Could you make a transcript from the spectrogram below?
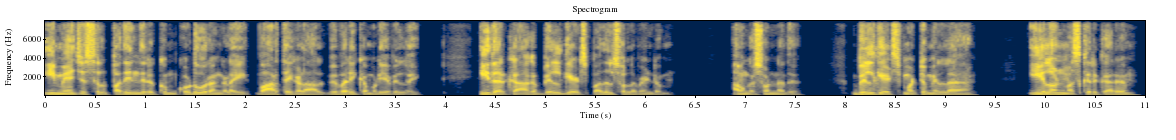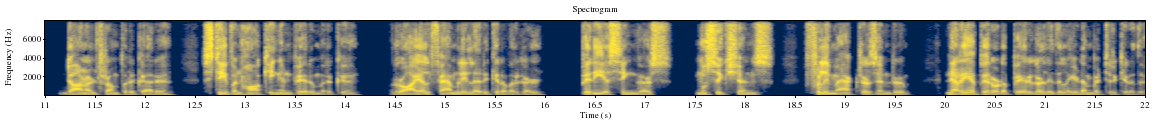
இமேஜஸில் பதிந்திருக்கும் கொடூரங்களை வார்த்தைகளால் விவரிக்க முடியவில்லை. இதற்காக பில் கேட்ஸ் பதில் சொல்ல வேண்டும். அவங்க சொன்னது பில் கேட்ஸ் மட்டும் இல்ல ஈலான் மஸ்க் இருக்காரு டொனால்ட் ட்ரம்ப் இருக்காரு ஸ்டீவன் ஹாக்கிங்கின் பேரும் இருக்கு. ராயல் ஃபேமிலியில் இருக்கிறவர்கள் பெரிய சிங்கர்ஸ் முசிக்ஷன்ஸ் ஃபிலிம் ஆக்டர்ஸ் என்று நிறைய பேரோட பெயர்கள் இதுல இடம்பெற்றிருக்கிறது.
